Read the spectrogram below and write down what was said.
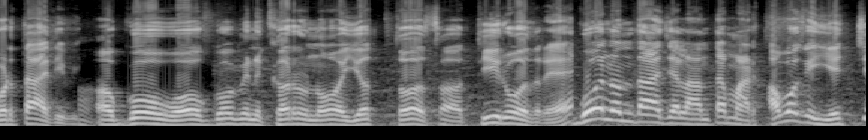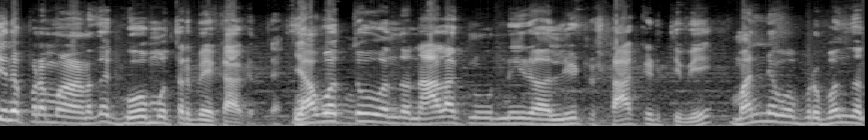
ಕೊಡ್ತಾ ಇದೀವಿ. ಗೋವೋ, ಗೋವಿನ ಕರುನೋ, ಎತ್ತೋ ತೀರೋದ್ರೆ ಗೋನಂದಾಜಲ ಅಂತ ಮಾಡ್ತಾರೆ ಅವಾಗ ಹೆಚ್ಚಿನ ಪ್ರಮಾಣದ ಗೋಮೂತ್ರ ಬೇಕಾಗುತ್ತೆ. ಯಾವತ್ತು ಒಂದು ನಾಲ್ಕು ನೂರು ನೀರು ಲೀಟರ್ ಸ್ಟಾಕ್ ಇಡ್ತೀವಿ. ಮೊನ್ನೆ ಒಬ್ರು ಬಂದು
